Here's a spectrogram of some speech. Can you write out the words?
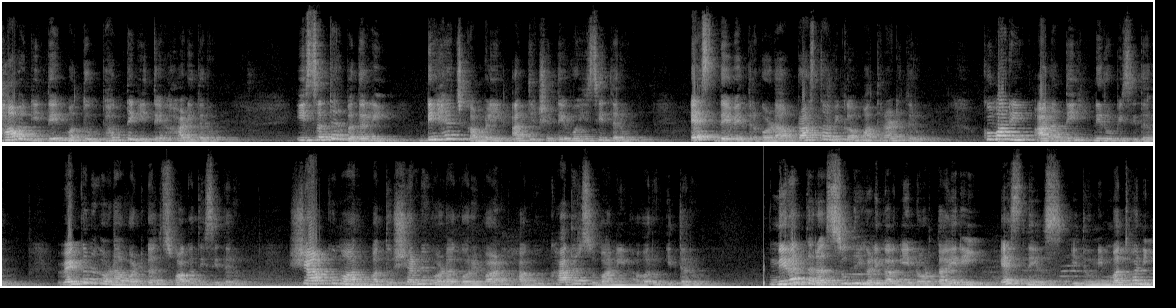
ಭಾವಗೀತೆ ಮತ್ತು ಭಕ್ತಿಗೀತೆ ಹಾಡಿದರು. ಈ ಸಂದರ್ಭದಲ್ಲಿ ಡಿಎಚ್ ಕಂಬಳಿ ಅಧ್ಯಕ್ಷತೆ ವಹಿಸಿದ್ದರು. ಎಸ್. ದೇವೇಂದ್ರಗೌಡ ಪ್ರಾಸ್ತಾವಿಕ ಮಾತನಾಡಿದರು. ಕುಮಾರಿ ಆನಂದಿ ನಿರೂಪಿಸಿದರು. ವೆಂಕನಗೌಡ ವಟ್ಕಲ್ ಸ್ವಾಗತಿಸಿದರು. ಶ್ಯಾಮ್ ಕುಮಾರ್ ಮತ್ತು ಶರಣೇಗೌಡ ಗೋರೆಬಾಳ್ ಹಾಗೂ ಖಾದರ್ ಸುಬಾನಿ ಅವರು ಇದ್ದರು. ನಿರಂತರ ಸುದ್ದಿಗಳಿಗಾಗಿ ನೋಡ್ತಾ ಇರಿ ಎಸ್. ನ್ಯೂಸ್. ಇದು ನಿಮ್ಮ ಧ್ವನಿ.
